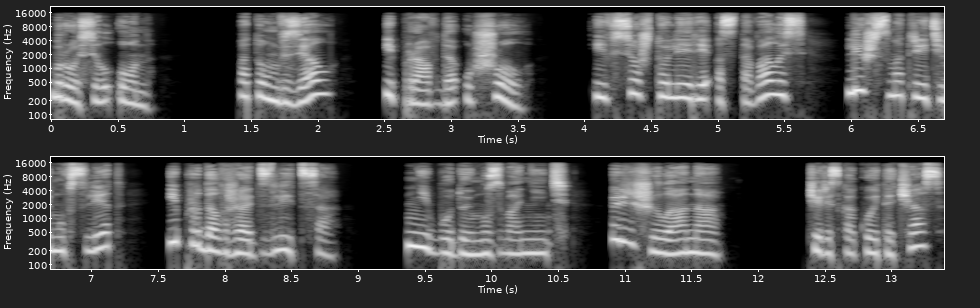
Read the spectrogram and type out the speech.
бросил он. Потом взял и правда ушел. И все, что Лере оставалось, лишь смотреть ему вслед и продолжать злиться. «Не буду ему звонить», — решила она. Через какой-то час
